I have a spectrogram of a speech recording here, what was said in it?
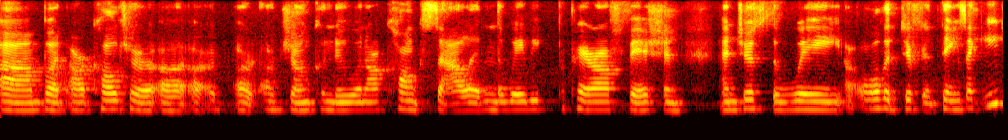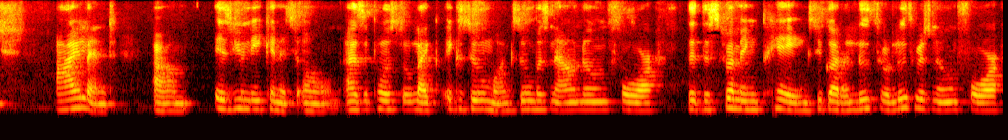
Um, but our culture, uh, our, our, our Junkanoo and our conch salad and the way we prepare our fish and and just the way all the different things like each island um, is unique in its own, as opposed to like Exuma. Exuma is now known for the, the swimming pigs. You got Eleuthera. Eleuthera is known for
